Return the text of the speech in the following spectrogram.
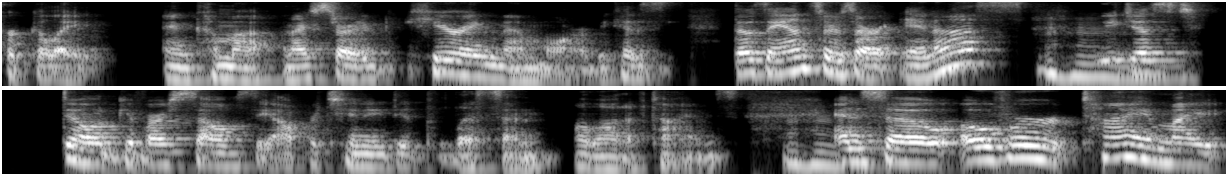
percolate and come up. And I started hearing them more because those answers are in us. We Mhm. just don't give ourselves the opportunity to listen a lot of times. Mhm. And so over time, my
